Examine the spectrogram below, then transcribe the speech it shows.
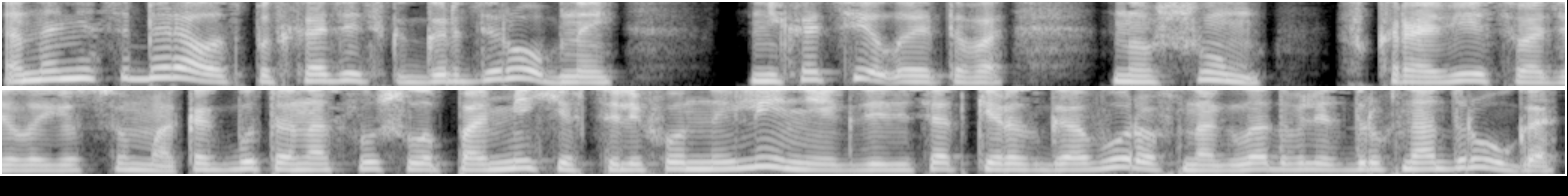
Она не собиралась подходить к гардеробной, не хотела этого, но шум в крови сводил ее с ума, как будто она слушала помехи в телефонной линии, где десятки разговоров нагладывались друг на друга.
